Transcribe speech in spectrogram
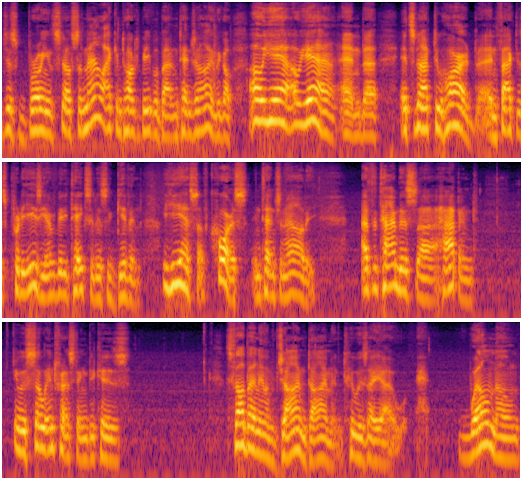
just brilliant stuff. So now I can talk to people about intentionality. And they go, "Oh yeah, oh yeah," and uh, it's not too hard. In fact, it's pretty easy. Everybody takes it as a given. Yes, of course, intentionality. At the time this uh, happened, it was so interesting because this fellow by the name of John Diamond, who was a uh, well-known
